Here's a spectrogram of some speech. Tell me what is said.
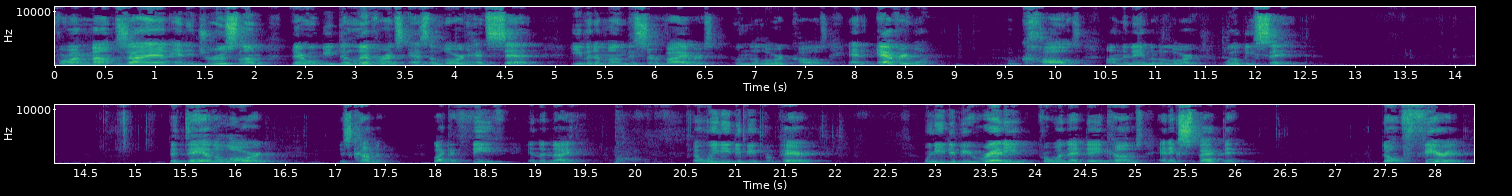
For on Mount Zion and in Jerusalem there will be deliverance, as the Lord had said, even among the survivors whom the Lord calls. And everyone who calls on the name of the Lord will be saved. The day of the Lord is coming like a thief in the night. And we need to be prepared. We need to be ready for when that day comes and expect it. Don't fear it.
